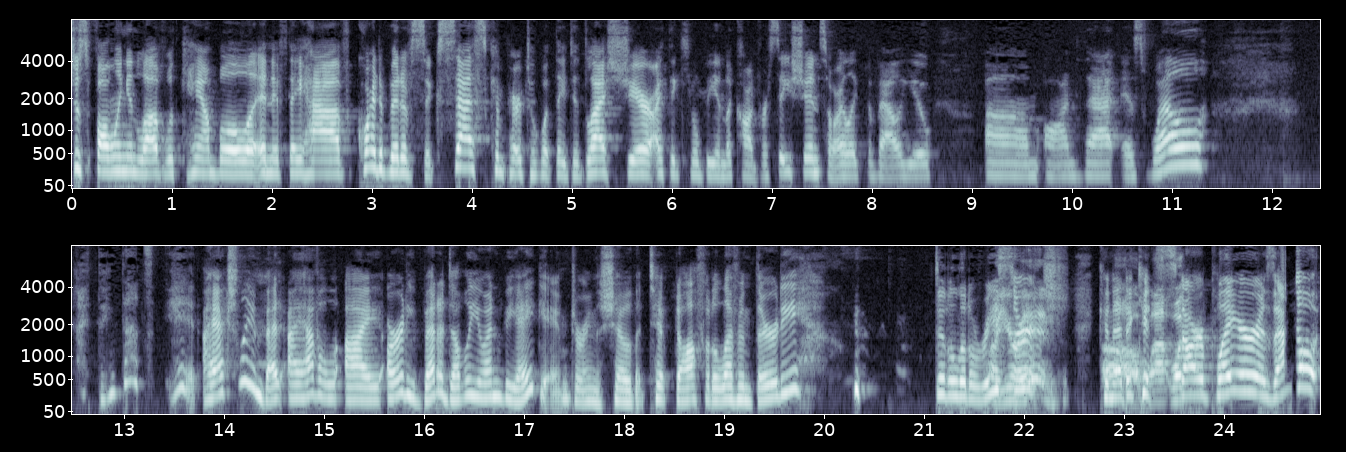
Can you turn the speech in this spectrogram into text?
just falling in love with Campbell. And if they have quite a bit of success compared to what they did last year, I think he'll be in the conversation. So I like the value um, on that as well. I think that's it. I actually bet I have a I already bet a WNBA game during the show that tipped off at eleven thirty. Did a little oh, research. Oh, Connecticut oh, wow. star player is out.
